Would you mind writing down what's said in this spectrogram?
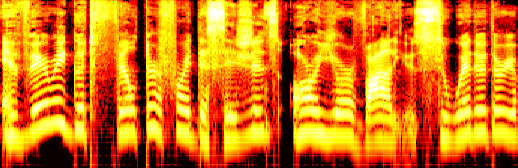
A very good filter for decisions are your values. So, whether they're your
